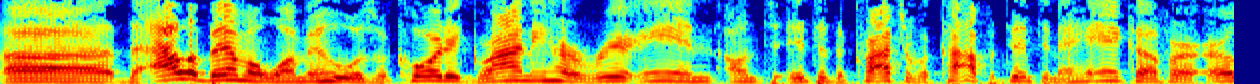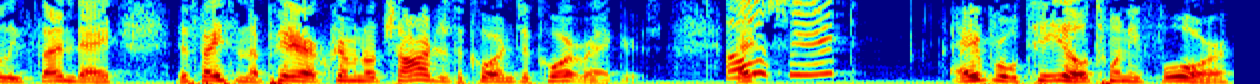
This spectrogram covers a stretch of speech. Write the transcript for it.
Uh, the Alabama woman who was recorded grinding her rear end onto, into the crotch of a cop attempting to handcuff her early Sunday is facing a pair of criminal charges according to court records. Oh shit. April Teal, 24,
